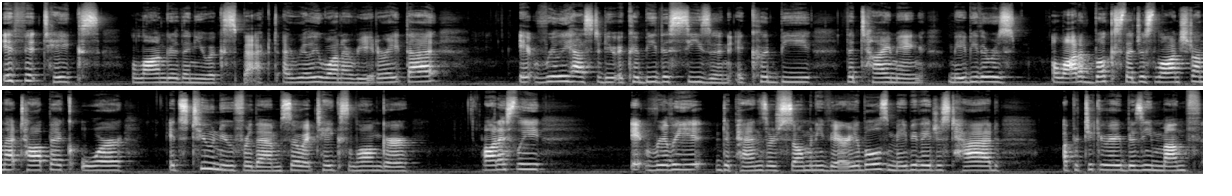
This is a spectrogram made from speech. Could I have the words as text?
if it takes longer than you expect. I really want to reiterate that. It really has to do, it could be the season, it could be the timing. Maybe there was a lot of books that just launched on that topic, or it's too new for them, so it takes longer. Honestly, it really depends. There's so many variables. Maybe they just had a particularly busy month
